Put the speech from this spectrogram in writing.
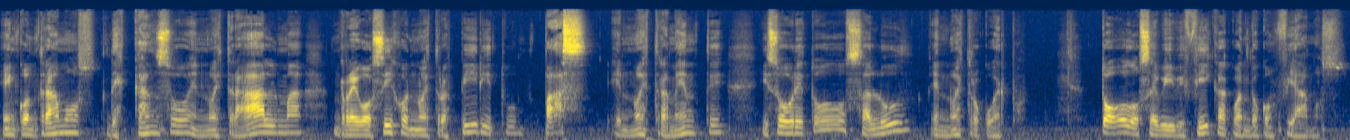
encontramos descanso en nuestra alma, regocijo en nuestro espíritu, paz en nuestra mente y sobre todo salud en nuestro cuerpo. Todo se vivifica cuando confiamos.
